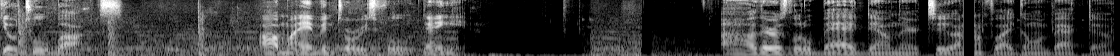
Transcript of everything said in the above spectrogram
Your toolbox. Oh, my inventory's full. Dang it. Ah, oh, there's a little bag down there too. I don't feel like going back though.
